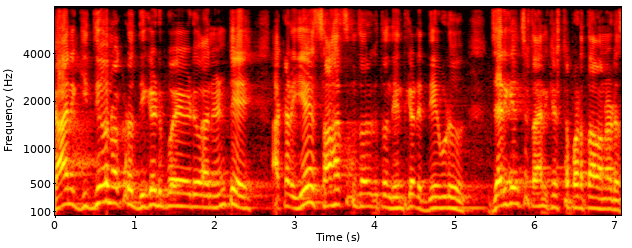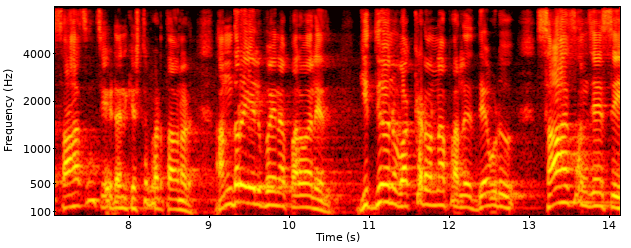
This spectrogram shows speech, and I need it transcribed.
కానీ గిద్యోన్ ఒక్కడు దిగడిపోయాడు అని అంటే అక్కడ ఏ సాహసం జరుగుతుంది? ఎందుకంటే దేవుడు జరిగించడానికి ఇష్టపడతా ఉన్నాడు సాహసం చేయడానికి ఇష్టపడతా ఉన్నాడు. అందరూ వెళ్ళిపోయినా పర్వాలేదు. గిద్యోను ఒక్కడ ఉన్నా పర్లేదు. దేవుడు సాహసం చేసి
